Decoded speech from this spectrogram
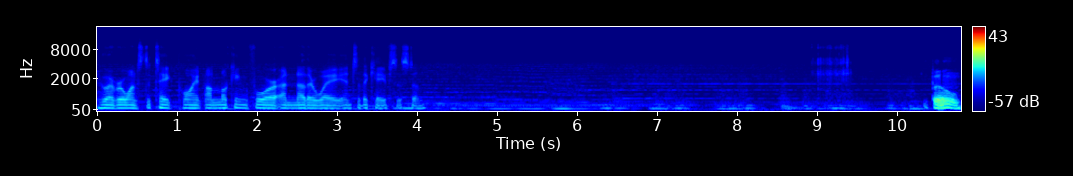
whoever wants to take point on looking for another way into the cave system. Boom.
